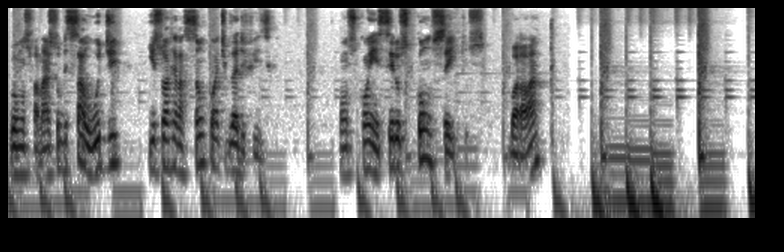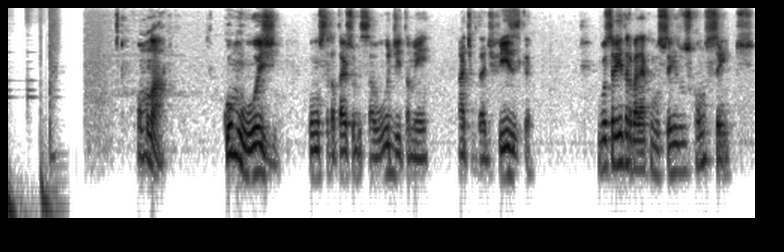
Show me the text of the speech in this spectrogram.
vamos falar sobre saúde e sua relação com a atividade física. Vamos conhecer os conceitos. Bora lá? Vamos lá. Como hoje vamos tratar sobre saúde e também atividade física, gostaria de trabalhar com vocês os conceitos.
